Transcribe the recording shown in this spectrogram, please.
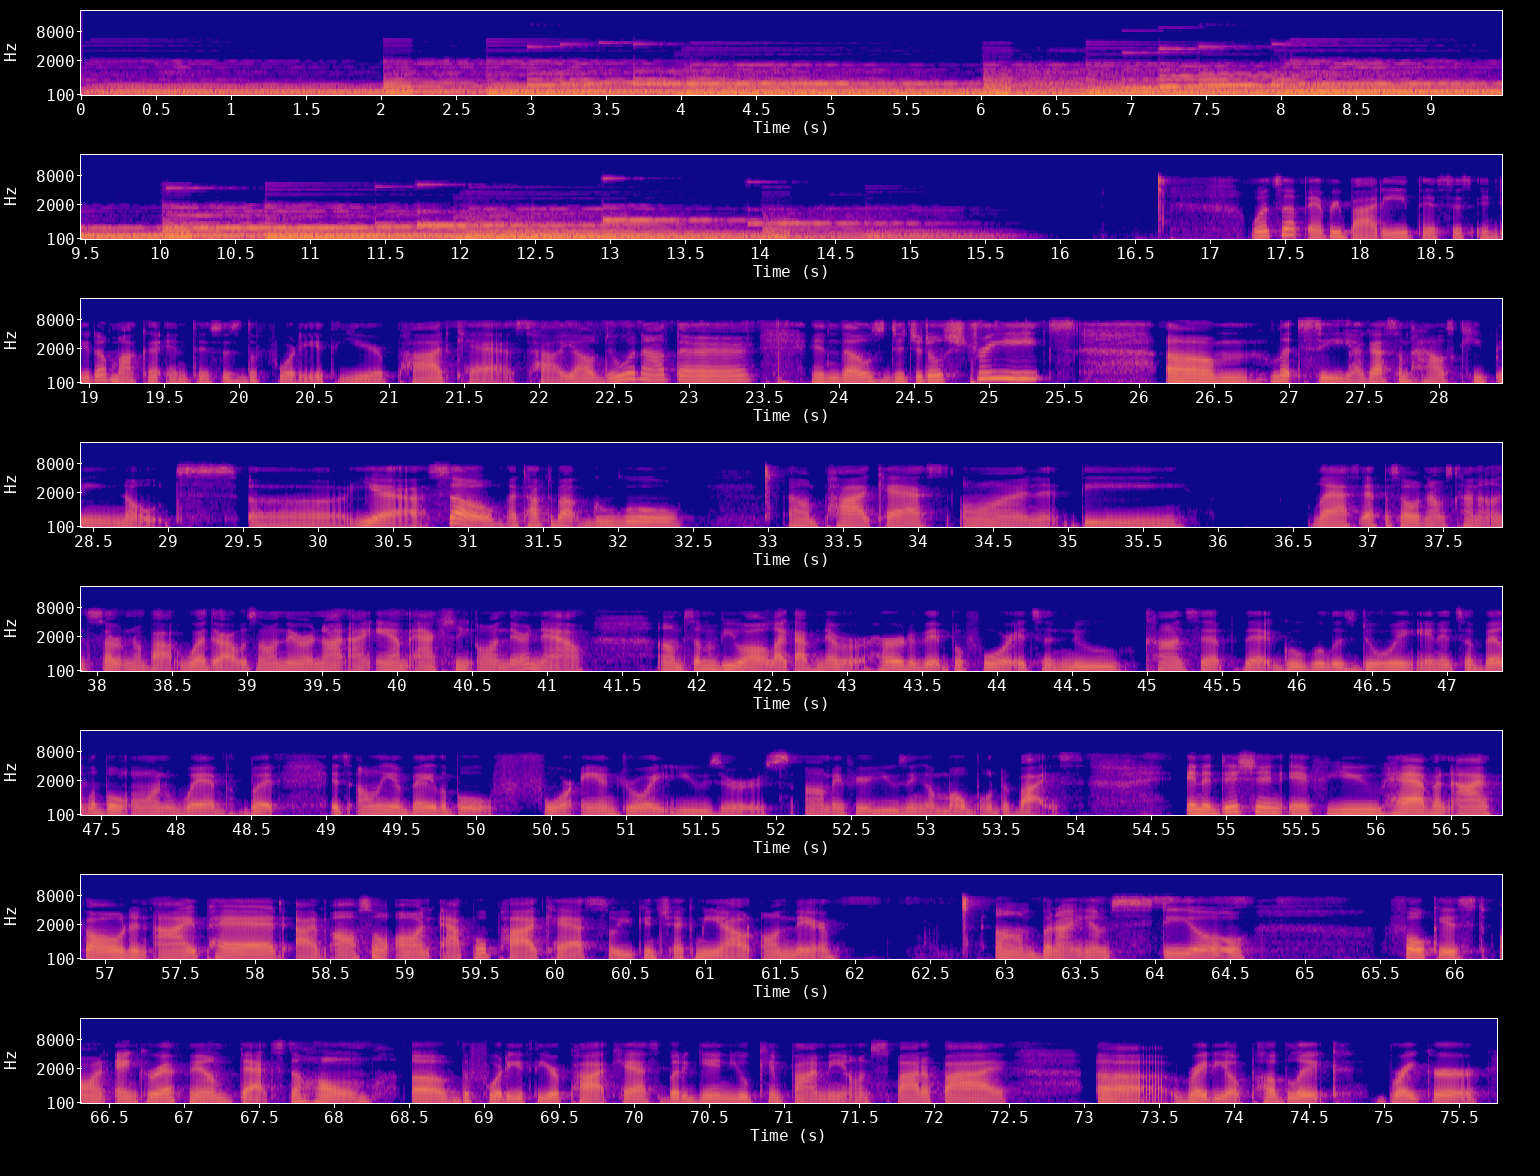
What's up, everybody? This is Indy Damaka, and this is the 40th year podcast. How y'all doing out there in those digital streets? Um, let's see. I got some housekeeping notes. Uh, yeah. So I talked about Google um, podcast on the last episode, and I was kind of uncertain about whether I was on there or not. I am actually on there now. Um, some of you all, like, I've never heard of it before. It's a new concept that Google is doing, and it's available on web, but it's only available for Android users um, if you're using a mobile device. In addition, if you have an iPhone, an iPad, I'm also on Apple Podcasts, so you can check me out on there. Um, but I am still focused on Anchor FM. That's the home of the 40th year podcast. But again, you can find me on Spotify, uh, Radio Public, Breaker,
